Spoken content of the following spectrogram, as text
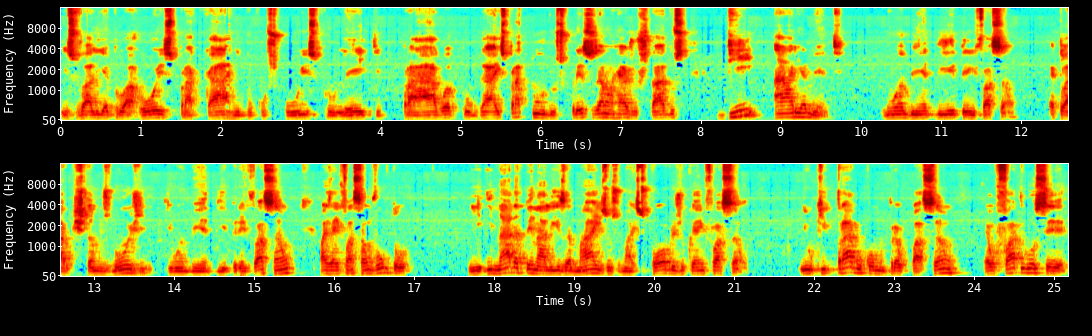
Isso valia para o arroz, para a carne, para o cuscuz, para o leite, para a água, para o gás, para tudo. Os preços eram reajustados diariamente no ambiente de hiperinflação. É claro que estamos longe de um ambiente de hiperinflação, mas a inflação voltou. E, e nada penaliza mais os mais pobres do que a inflação. E o que trago como preocupação é o fato de você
